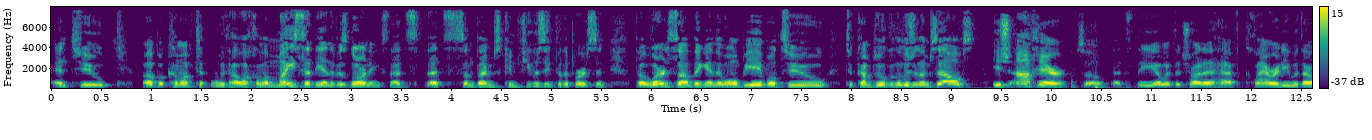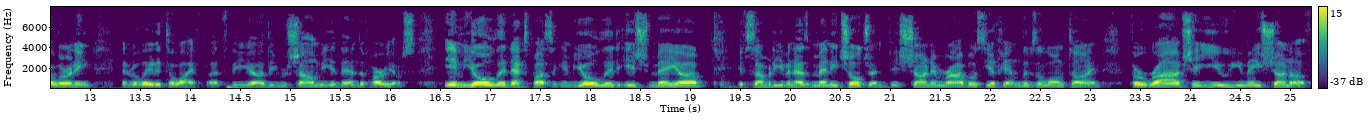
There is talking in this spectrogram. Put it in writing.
and to uh, come up to, with halacha lamais at the end of his learning. So that's that's sometimes confusing for the person. They'll learn something and they won't be able to to come to a conclusion themselves. Ish acher. So that's the uh, we have to try to have clarity with our learning and relate it to life. That's the uh, the Rishalmi at the end of Horayos. Im yolid next pasuk. Im yolid ishmeya. If somebody even has many children, vishanim rabos yichen lives a long time. V'rav sheyu yimei shanav.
